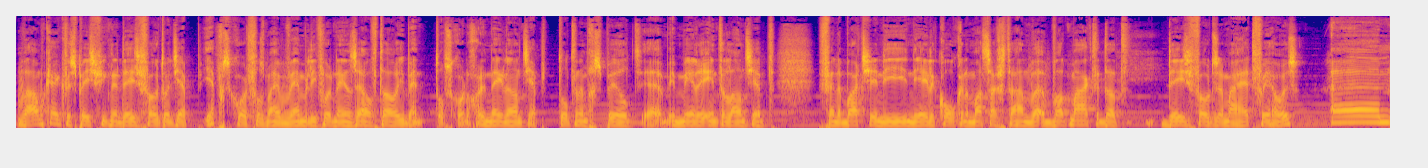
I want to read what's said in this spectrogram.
Waarom kijken we specifiek naar deze foto? Want je hebt, je hebt gescoord volgens mij bij Wembley voor het Nederlands elftal. Je bent topscorer geworden in Nederland. Je hebt Tottenham gespeeld. Hebt in meerdere interlands. Je hebt Fenerbahce in die, in die hele kolkende massa gestaan. Wa- Wat maakte dat deze foto zeg maar, het voor jou is? Ehm,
